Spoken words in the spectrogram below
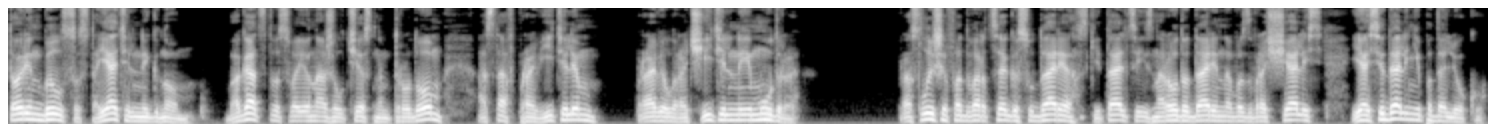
Торин был состоятельный гном, богатство свое нажил честным трудом, а став правителем, правил рачительно и мудро. Прослышав о дворце государя, скитальцы из народа Дарина возвращались и оседали неподалеку.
